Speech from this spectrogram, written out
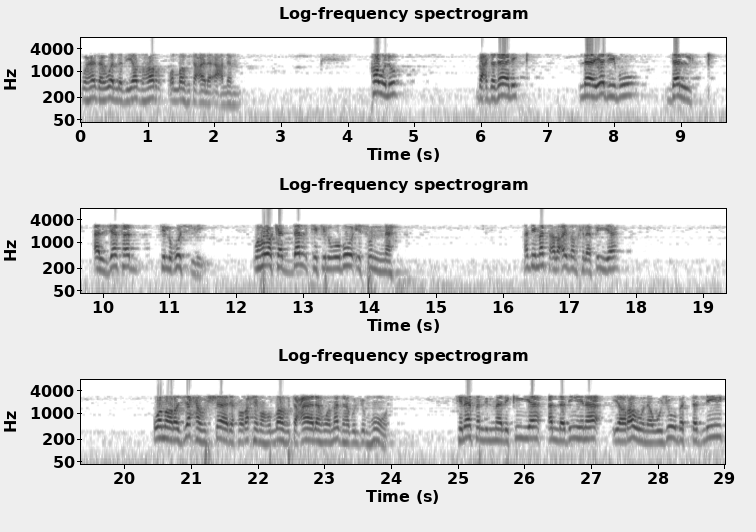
وهذا هو الذي يظهر والله تعالى أعلم. قوله بعد ذلك لا يجب دلك الجسد في الغسل. وهو كالدلك في الوضوء سنة. هذه مسألة أيضا خلافية. وما رجحه الشارح رحمه الله تعالى هو مذهب الجمهور. خلافا للمالكية الذين يرون وجوب التدليك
